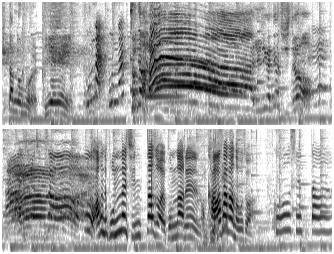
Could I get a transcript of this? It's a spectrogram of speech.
피땀 눈물, DNA. 정답. 아 유지가 띄워주시죠 아, 어, 아 근데 봄날 진짜 좋아요 봄날은 안 가사가 너무 좋아 보고 싶다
